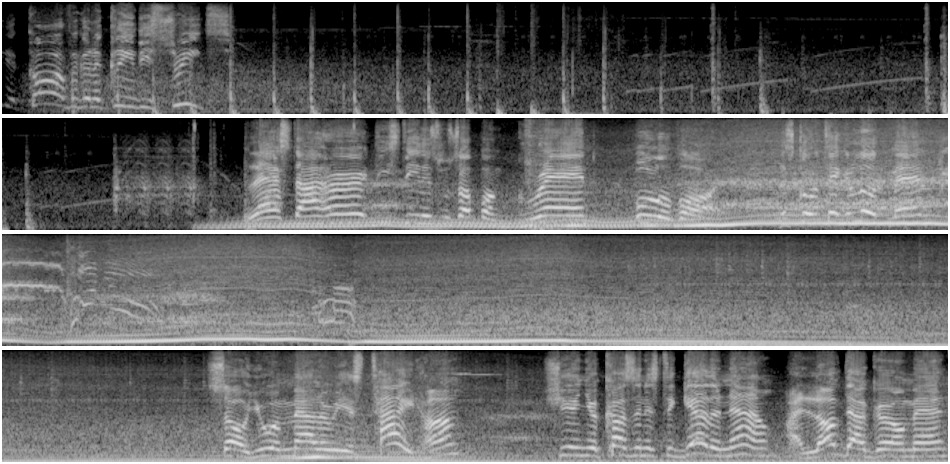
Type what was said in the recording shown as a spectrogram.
Need a car if we're gonna clean these streets. Last I heard, these dealers was up on Grand Boulevard. Let's go take a look, man. So, you and Mallory is tight, huh? She and your cousin is together now. I love that girl, man.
